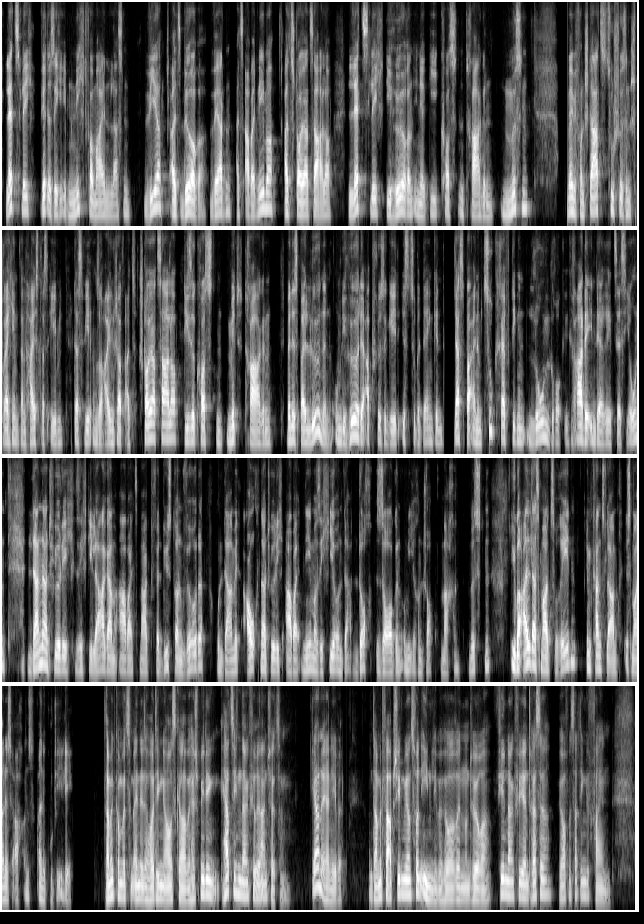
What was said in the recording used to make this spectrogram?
Letztlich wird es sich eben nicht vermeiden lassen, wir als Bürger werden als Arbeitnehmer, als Steuerzahler letztlich die höheren Energiekosten tragen müssen. Wenn wir von Staatszuschüssen sprechen, dann heißt das eben, dass wir in unserer Eigenschaft als Steuerzahler diese Kosten mittragen. Wenn es bei Löhnen um die Höhe der Abschlüsse geht, ist zu bedenken, dass bei einem zu kräftigen Lohndruck, gerade in der Rezession, dann natürlich sich die Lage am Arbeitsmarkt verdüstern würde und damit auch natürlich Arbeitnehmer sich hier und da doch Sorgen um ihren Job machen müssten. Über all das mal zu reden im Kanzleramt ist meines Erachtens eine gute Idee. Damit kommen wir zum Ende der heutigen Ausgabe. Herr Schmieding, herzlichen Dank für Ihre Einschätzung. Gerne, Herr Newe. Und damit verabschieden wir uns von Ihnen, liebe Hörerinnen und Hörer. Vielen Dank für Ihr Interesse. Wir hoffen, es hat Ihnen gefallen.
